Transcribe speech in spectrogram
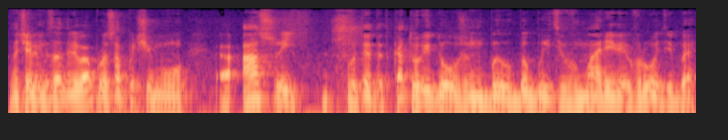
Вначале мы задали вопрос, а почему э, Ашрий, вот этот, который должен был бы быть в Мареве вроде бы,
